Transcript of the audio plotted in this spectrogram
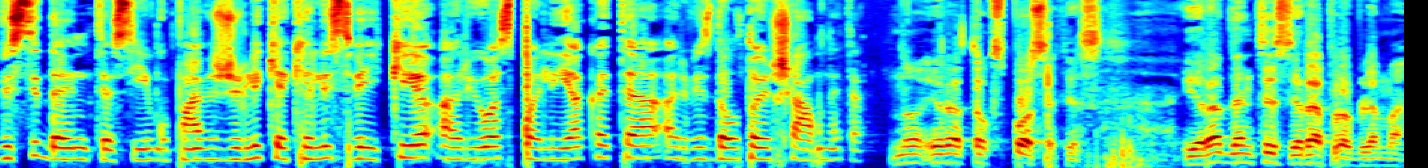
visi dantis, jeigu, pavyzdžiui, likę keli sveiki, ar juos paliekate, ar vis dėlto išraunate? Nu, yra toks posakis. Yra dantis, yra problema.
